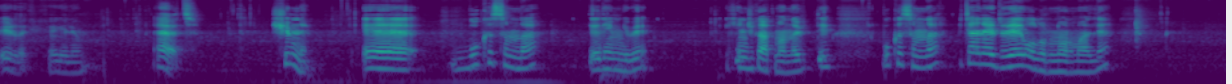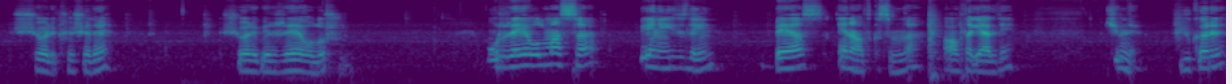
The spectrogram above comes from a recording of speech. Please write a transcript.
Bir dakika geliyorum. Evet. Şimdi ee, bu kısımda dediğim gibi ikinci katmanda bitti. Bu kısımda bir tane R olur normalde. Şöyle köşede. Şöyle bir R olur. Bu R olmazsa beni izleyin. Beyaz en alt kısımda alta geldi. Şimdi yukarı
